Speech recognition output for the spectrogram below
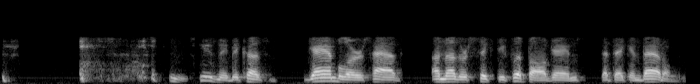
Excuse me, because gamblers have another 60 football games that they can bet on.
